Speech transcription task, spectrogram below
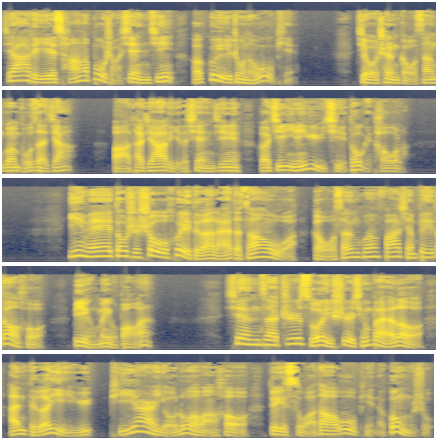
家里藏了不少现金和贵重的物品，就趁狗三官不在家，把他家里的现金和金银玉器都给偷了。因为都是受贿得来的赃物，狗三官发现被盗后，并没有报案。现在之所以事情败露，还得益于皮二友落网后对所盗物品的供述。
